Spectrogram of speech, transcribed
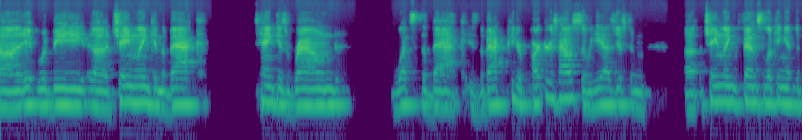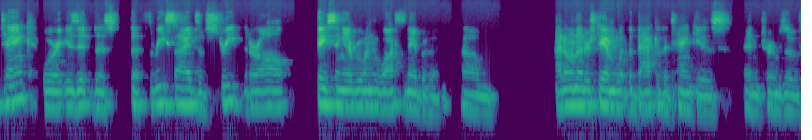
uh, it would be uh, chain link in the back. Tank is round. What's the back? Is the back Peter Parker's house? So he has just an, uh, chain link fence looking at the tank, or is it the the three sides of street that are all facing everyone who walks the neighborhood? Um, I don't understand what the back of the tank is in terms of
